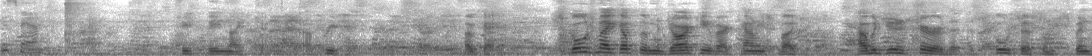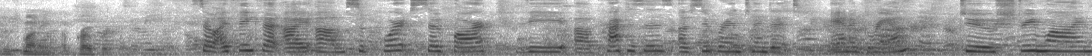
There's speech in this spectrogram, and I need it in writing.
Yes, ma'am. She's being nice to me. I appreciate it. Okay. Schools make up the majority of our county's budget. How would you ensure that the school system spends its money appropriately? So I think that I um, support so far the uh, practices of Superintendent Anna Graham to streamline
